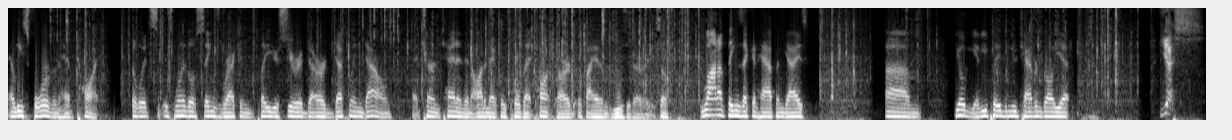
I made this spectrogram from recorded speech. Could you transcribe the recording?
at least four of them have taunt. So it's it's one of those things where I can play your Ysera or Deathwing down at turn ten and then automatically pull that taunt card if I haven't used it already. So, a lot of things that can happen, guys. Um, Yogi, have you played the new Tavern Brawl yet? Yes.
